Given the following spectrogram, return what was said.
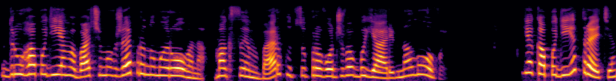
Друга подія ми бачимо вже пронумерована. Максим Беркут супроводжував боярів на лови. Яка подія третя?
